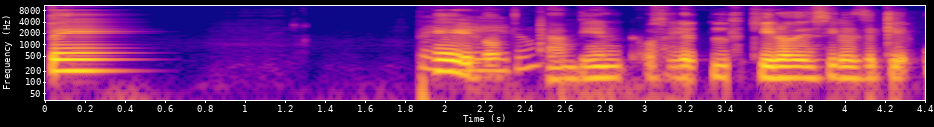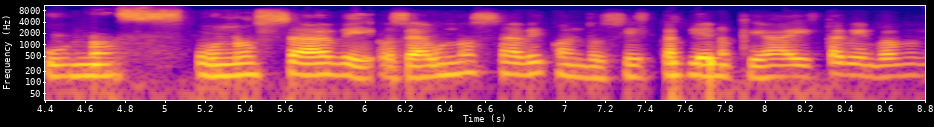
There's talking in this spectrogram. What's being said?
Pero pero, también, o sea, yo lo que quiero decir es de que uno, uno sabe, o sea, uno sabe cuando sí estás bien o que, ay, está bien, vamos,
